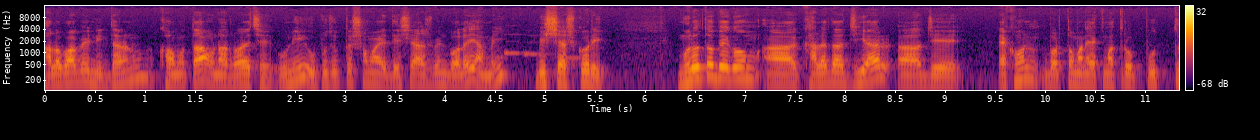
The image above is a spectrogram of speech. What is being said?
ভালোভাবে নির্ধারণ ক্ষমতা ওনার রয়েছে। উনি উপযুক্ত সময়ে দেশে আসবেন বলেই আমি বিশ্বাস করি। মূলত বেগম খালেদা জিয়ার যে এখন বর্তমানে একমাত্র পুত্র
